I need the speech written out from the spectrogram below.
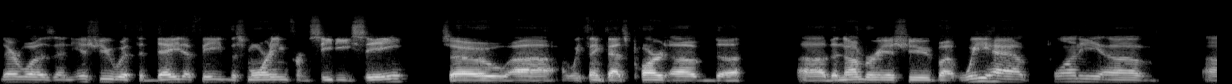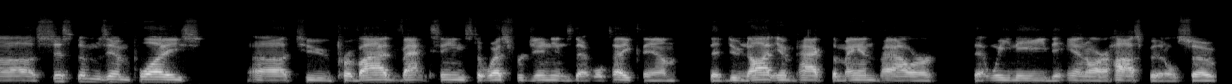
there was an issue with the data feed this morning from CDC. So uh, we think that's part of the uh, the number issue. But we have plenty of uh, systems in place uh, to provide vaccines to West Virginians that will take them that do not impact the manpower that we need in our hospitals. So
